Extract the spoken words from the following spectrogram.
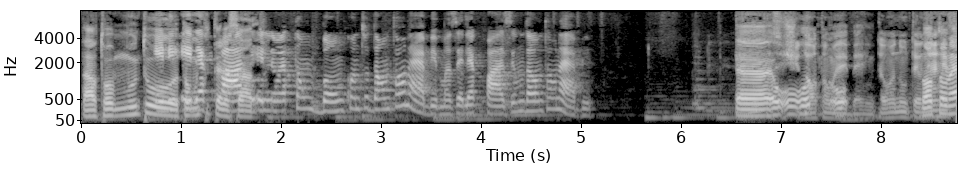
Tá, eu tô muito, Ele, tô ele muito é interessado. quase, ele não é tão bom quanto o Downtown Abbey, mas ele é quase um Downtown Abbey. Eu assisti o- Dalton o- então eu não tenho Dalton nem.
